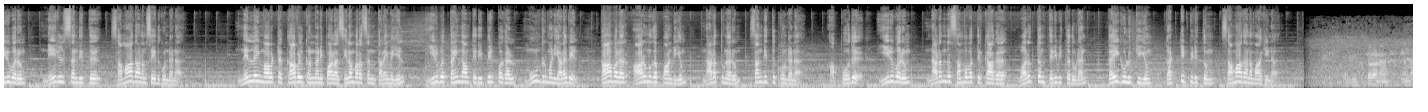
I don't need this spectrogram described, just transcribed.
இருவரும் நேரில் சந்தித்து சமாதானம் செய்து கொண்டனர். நெல்லை மாவட்ட காவல் கண்காணிப்பாளர் சிலம்பரசன் தலைமையில் இருபத்தைந்தாம் தேதி பிற்பகல் மூன்று மணி அளவில் காவலர் ஆறுமுகப்பாண்டியும் நடத்துனரும் சந்தித்துக் கொண்டனர். அப்போது இருவரும் நடந்த சம்பவத்திற்காக வருத்தம் தெரிவித்ததுடன் கைகுலுக்கியும் கட்டிப்பிடித்தும் சமாதானமாகினர். சொல்லுண்ணா. நம்ம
